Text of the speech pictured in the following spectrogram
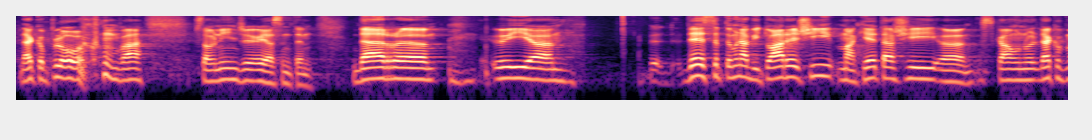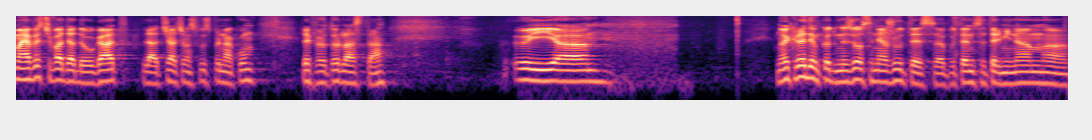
dacă plouă cumva sau ninge, ăia suntem. Dar uh, îi, uh, de săptămâna viitoare și macheta și uh, scaunul. Dacă mai aveți ceva de adăugat la ceea ce am spus până acum, referitor la asta, îi, uh, noi credem că Dumnezeu o să ne ajute să putem să terminăm uh,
